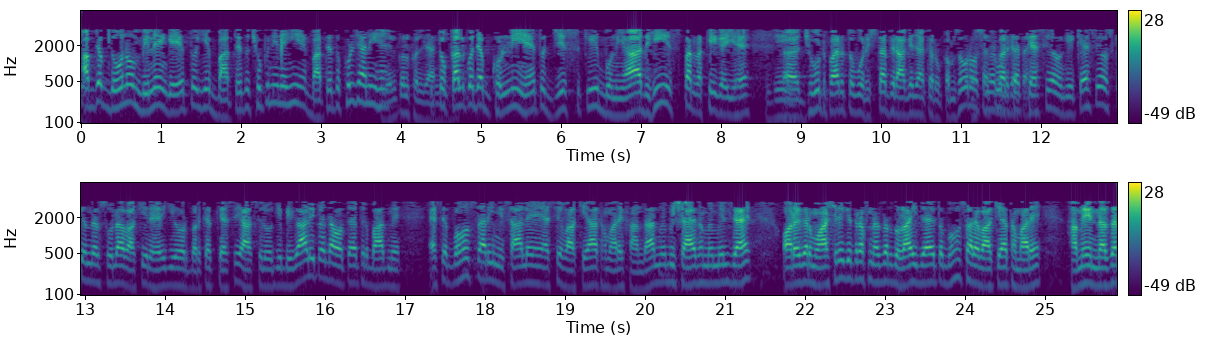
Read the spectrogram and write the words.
اب جب دونوں ملیں گے تو یہ باتیں تو چھپنی نہیں ہے باتیں تو کھل جانی ہیں۔ بالکل کھل جانی تو کل کو جب کھلنی ہے تو جس کی بنیاد ہی اس پر رکھی گئی ہے جی۔ جھوٹ پر تو وہ رشتہ پھر آگے جا کر کمزور ہو سکتا ہے برکت کیسے ہوگی؟ کیسے اس کے اندر صلاح واقعی رہے گی اور برکت کیسے حاصل ہوگی؟ بگاڑی پیدا ہوتا ہے پھر بعد میں ایسے بہت ساری مثالیں ایسے واقعات ہمارے خاندان میں بھی شاید ہمیں مل جائیں۔ اور اگر معاشرے کی طرف نظر دوڑائی جائے تو بہت سارے واقعات ہمارے ہمیں نظر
